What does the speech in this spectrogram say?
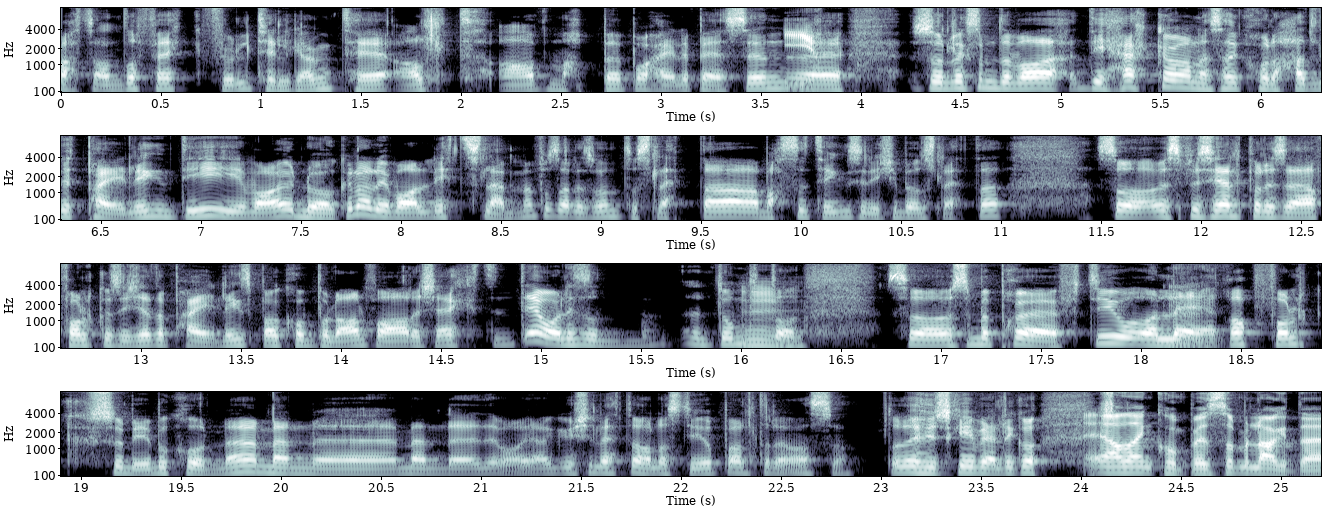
at andre fikk full tilgang til alt av mappe på hele PC-en. Yep. Eh, så liksom det var, de hackerne som hadde litt peiling, de var jo noen av de var litt slemme for å si det sånn, til å slette masse ting som de ikke burde slette. Så spesielt på disse her folka som ikke hadde peiling, som bare kom på LAN for å ha det kjekt. Det var litt sånn dumt, da. Så, så vi prøvde jo å lære opp folk så mye vi kunne, men, eh, men det, det var jaggu ikke lett å holde styr på alt det der, altså. Og det husker jeg veldig godt. Jeg hadde en kompis som lagde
